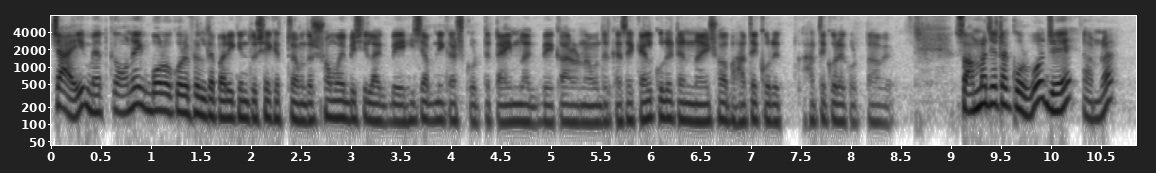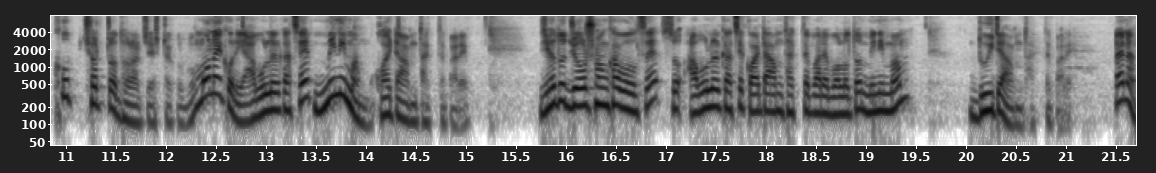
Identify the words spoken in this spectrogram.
চাই ম্যাথকে অনেক বড় করে ফেলতে পারি, কিন্তু সেক্ষেত্রে আমাদের সময় বেশি লাগবে, হিসাব নিকাশ করতে টাইম লাগবে, কারণ আমাদের কাছে ক্যালকুলেটর নাই, সব হাতে করে হাতে করে করতে হবে। সো আমরা যেটা করব যে, আমরা খুব ছোট্ট ধরার চেষ্টা করব। মনে করি আবুলের কাছে মিনিমাম কয়টা আম থাকতে পারে? যেহেতু জোর সংখ্যা বলছে সো আবুলের কাছে কয়টা আম থাকতে পারে বলো তো মিনিমাম দুইটা আম থাকতে পারে। তাই না?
